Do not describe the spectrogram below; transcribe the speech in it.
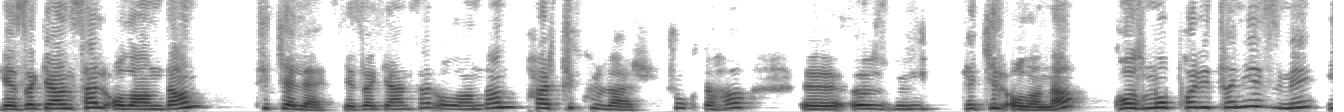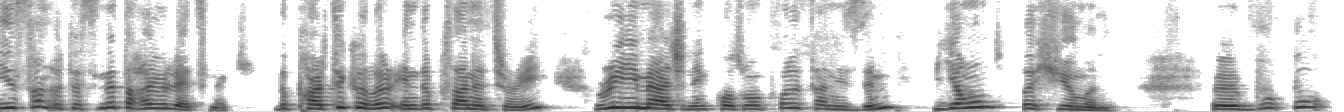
Gezegensel olandan tikele, gezegensel olandan partiküler, çok daha e, özgün, tekil olana kozmopolitanizmi insan ötesinde tahayyül etmek. The particular in the planetary, reimagining cosmopolitanism beyond the human. E, bu, bu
